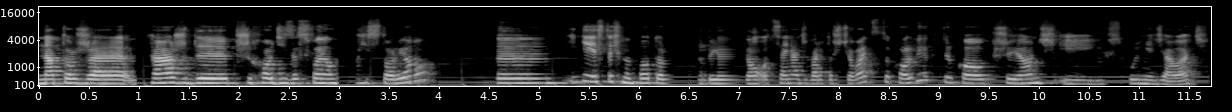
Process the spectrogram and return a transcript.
na to, że każdy przychodzi ze swoją historią i nie jesteśmy po to, żeby ją oceniać, wartościować, cokolwiek, tylko przyjąć i wspólnie działać.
